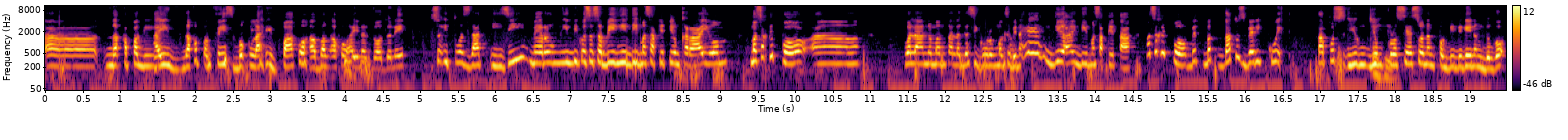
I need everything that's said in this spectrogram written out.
Uh, nakapag-live, nakapag-Facebook live pa ako habang ako ay nag-donate. So it was that easy. Merong, hindi ko sasabihin, hindi masakit yung karayom. Masakit po. Uh, wala naman talaga sigurong magsabi na, eh, hindi, ah, hindi masakit ha. Masakit po, but, but that was very quick. Tapos yung, yung Mhm. proseso ng pagbibigay ng dugo,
